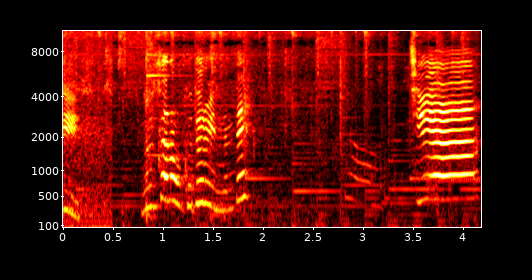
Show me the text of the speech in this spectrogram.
어디? 눈사람 그대로 있는데? 지우야!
